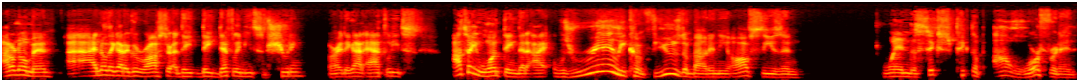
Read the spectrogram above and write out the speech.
I don't know, man. I, I know they got a good roster. They they definitely need some shooting. All right, they got athletes. I'll tell you one thing that I was really confused about in the offseason when the Sixers picked up Al Horford and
